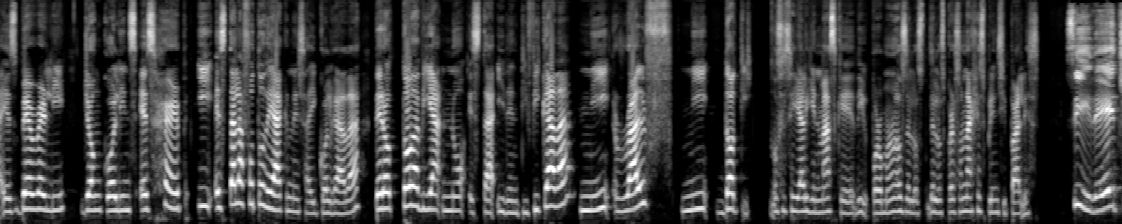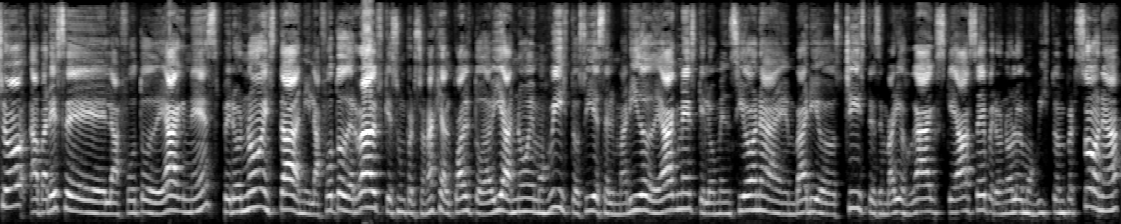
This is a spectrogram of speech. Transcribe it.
Es Beverly, John Collins es Herb y está la foto de Agnes ahí colgada, pero todavía no está identificada ni Ralph ni Dottie. No sé si hay alguien más que, por lo menos de los, de los personajes principales. Sí, de hecho aparece la foto de Agnes, pero no está ni la foto de Ralph, que es un personaje al cual todavía no hemos visto, sí, es el marido de Agnes que lo menciona en varios chistes, en varios gags que hace, pero no lo hemos visto en persona.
